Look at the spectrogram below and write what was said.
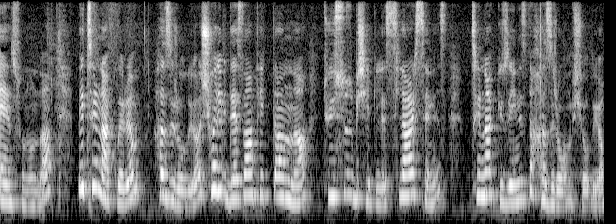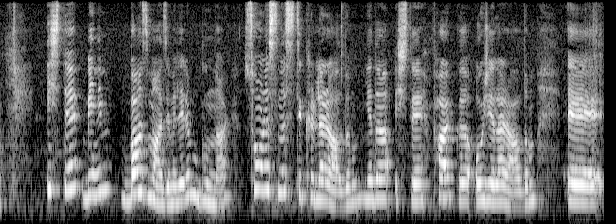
en sonunda. Ve tırnaklarım hazır oluyor. Şöyle bir dezenfektanla tüysüz bir şekilde silerseniz tırnak yüzeyiniz de hazır olmuş oluyor. İşte benim baz malzemelerim bunlar. Sonrasında stickerlar aldım ya da işte farklı ojeler aldım. Ee,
